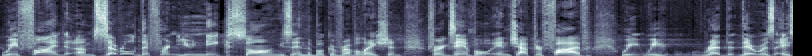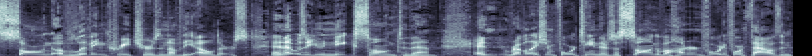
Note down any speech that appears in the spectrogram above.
we find um, several different unique songs in the book of Revelation. For example, in chapter 5, we, we read that there was a song of living creatures and of the elders. And that was a unique song to them. In Revelation 14, there's a song of 144,000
